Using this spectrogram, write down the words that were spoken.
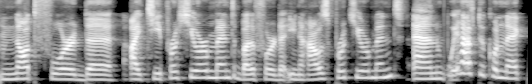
not for the IT procurement, but for the in-house procurement. And we have to connect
